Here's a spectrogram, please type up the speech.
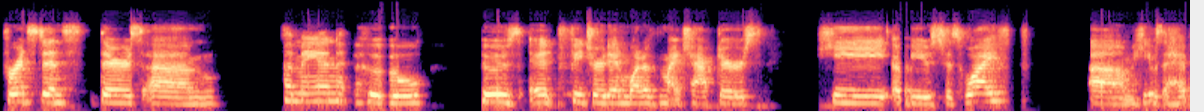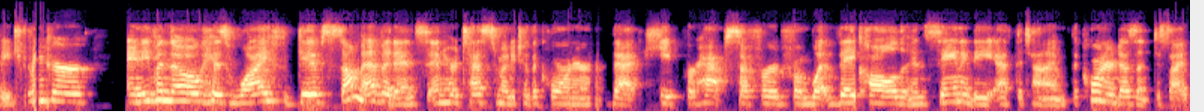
for instance, there's um, a man who who's featured in one of my chapters. He abused his wife. Um, he was a heavy drinker. And even though his wife gives some evidence in her testimony to the coroner that he perhaps suffered from what they called insanity at the time, the coroner doesn't decide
